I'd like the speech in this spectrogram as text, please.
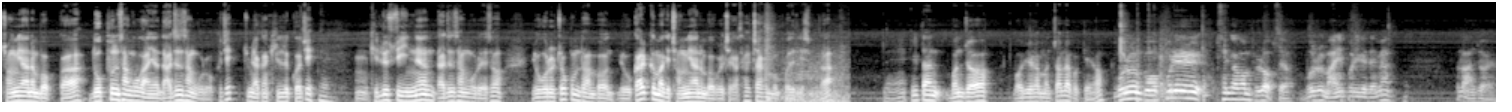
정리하는 법과 높은 상고가 아니라 낮은 상고로 그지? 좀 약간 길를 거지? 네. 음, 기를 수 있는 낮은 상고로 해서 요거를 조금 더 한번 요 깔끔하게 정리하는 법을 제가 살짝 한번 보여드리겠습니다. 네, 일단 먼저 머리를 한번 잘라 볼게요. 물은 뭐 뿌릴 생각은 별로 없어요. 물을 많이 뿌리게 되면 별로 안 좋아요.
